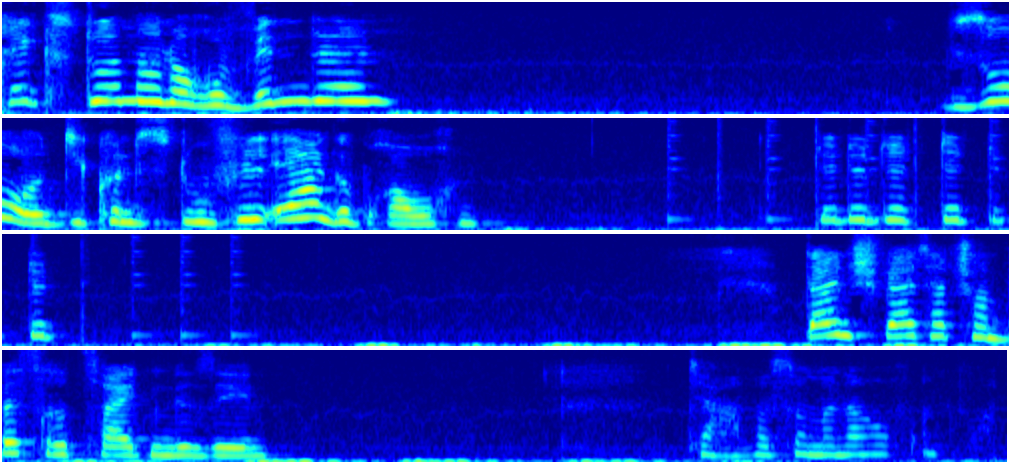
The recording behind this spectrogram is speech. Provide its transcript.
Trägst du immer noch Windeln? Wieso? Die könntest du viel eher gebrauchen. Dein Schwert hat schon bessere Zeiten gesehen. Tja, was soll man darauf antworten?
